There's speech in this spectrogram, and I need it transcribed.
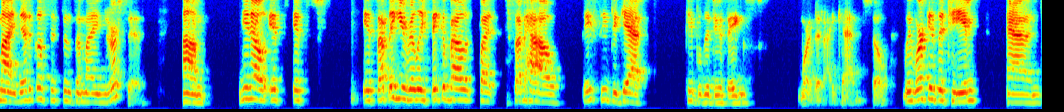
my medical assistants and my nurses, um, you know, it's it's it's something you really think about, but somehow they seem to get people to do things more than I can. So we work as a team, and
